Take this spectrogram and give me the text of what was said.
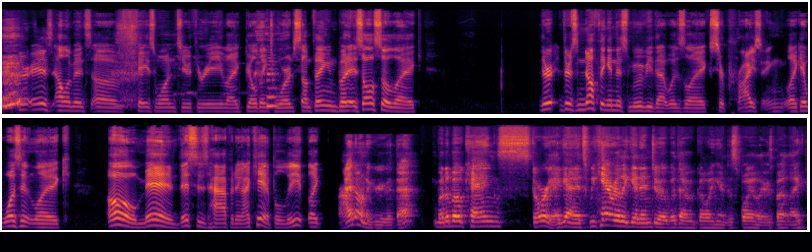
there is elements of phase one two three like building towards something but it's also like there there's nothing in this movie that was like surprising like it wasn't like oh man this is happening i can't believe like i don't agree with that what about Kang's story? Again, it's we can't really get into it without going into spoilers, but like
